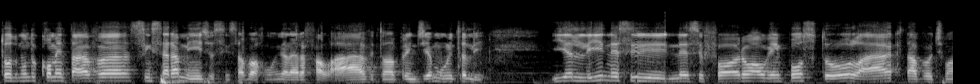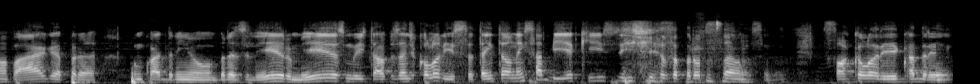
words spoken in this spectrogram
todo mundo comentava sinceramente, assim, estava ruim, a galera falava, então eu aprendia muito ali. E ali nesse, nesse fórum alguém postou lá que tava tinha uma vaga para um quadrinho brasileiro mesmo e tava precisando de colorista. Até então nem sabia que existia essa profissão, assim, só colorir quadrinho.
